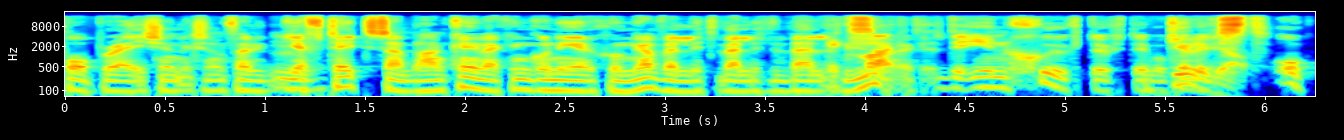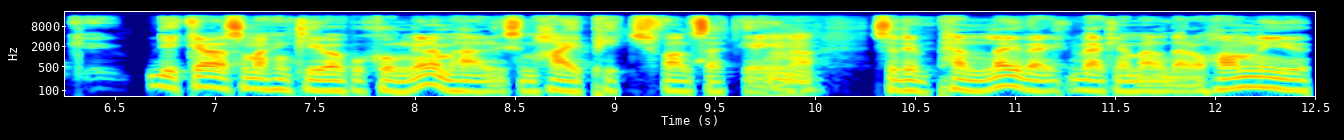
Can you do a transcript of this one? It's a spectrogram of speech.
på Operation liksom. För Mm. Jeff Tate till exempel, han kan ju verkligen gå ner och sjunga väldigt, väldigt, väldigt Exakt, mörkt. det är ju en sjukt duktig Gud, ja. vokalist. Och lika väl som man kan kliva upp och sjunga de här liksom high pitch falsett grejerna. Mm. Så det pendlar ju verk, verkligen mellan där. Och han är ju,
